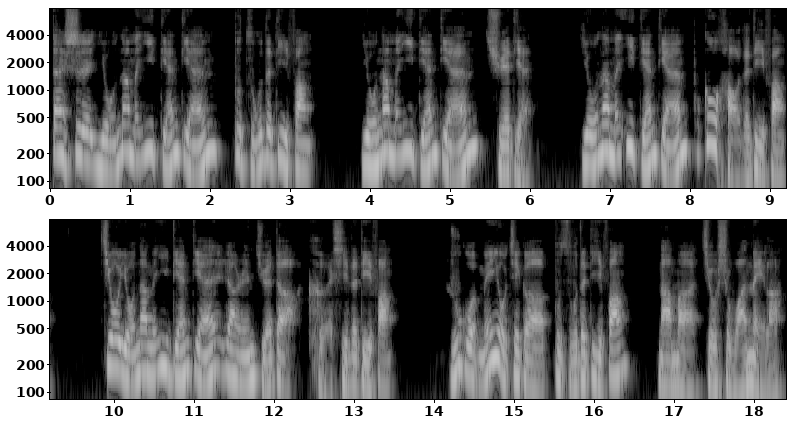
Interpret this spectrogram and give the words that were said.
但是有那么一点点不足的地方，有那么一点点缺点，有那么一点点不够好的地方，就有那么一点点让人觉得可惜的地方。如果没有这个不足的地方，那么就是完美了。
